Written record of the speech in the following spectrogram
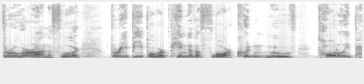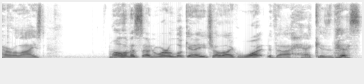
threw her on the floor. Three people were pinned to the floor, couldn't move, totally paralyzed. All of a sudden, we're looking at each other like, what the heck is this?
